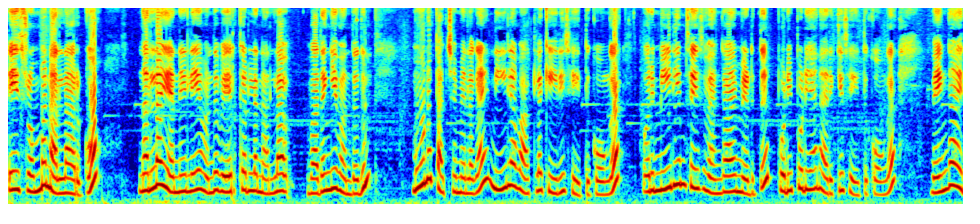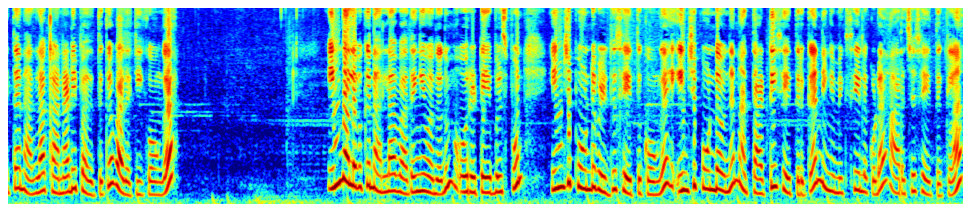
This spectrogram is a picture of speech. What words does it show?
டேஸ்ட் ரொம்ப நல்லா இருக்கும். நல்லா எண்ணெயிலேயே வந்து வேர்க்கடலை நல்லா வதங்கி வந்ததும் மூணு பச்சை மிளகாய் நீல வாக்கில் கீறி சேர்த்துக்கோங்க. ஒரு மீடியம் சைஸ் வெங்காயம் எடுத்து பொடி பொடியாக நறுக்கி சேர்த்துக்கோங்க. வெங்காயத்தை நல்லா கண்ணாடி பதத்துக்கு வதக்கிக்கோங்க. இந்த அளவுக்கு நல்லா வதங்கி வந்ததும் ஒரு டேபிள் ஸ்பூன் இஞ்சி பூண்டு விழுது சேர்த்துக்கோங்க. இஞ்சி பூண்டை வந்து நான் தட்டி சேர்த்துருக்கேன். நீங்கள் மிக்சியில் கூட அரைச்சி சேர்த்துக்கலாம்.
